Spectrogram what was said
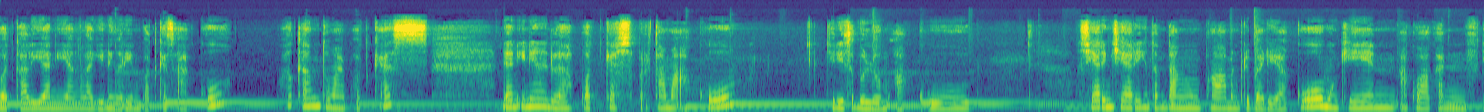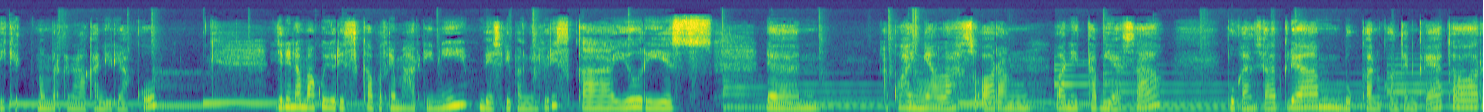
buat kalian yang lagi dengerin podcast aku. Welcome to my podcast. Dan ini adalah podcast pertama aku. Jadi sebelum aku sharing-sharing tentang pengalaman pribadi aku, mungkin aku akan sedikit memperkenalkan diri aku. Jadi nama aku Yuriska Putri Mahardini, biasa dipanggil Yuriska, Yuris, dan aku hanyalah seorang wanita biasa bukan selebgram, bukan konten kreator.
